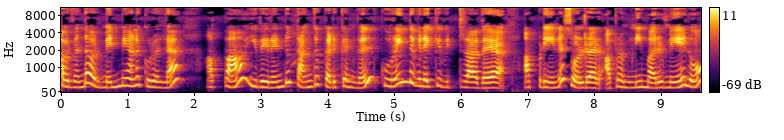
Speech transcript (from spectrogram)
அவர் வந்து அவர் மென்மையான குரலில் அப்பா இவை ரெண்டும் தங்க கடுக்கன்கள் குறைந்த விலைக்கு விற்றாத அப்படின்னு சொல்கிறார் அப்புறம் நீ மறு மேலும்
